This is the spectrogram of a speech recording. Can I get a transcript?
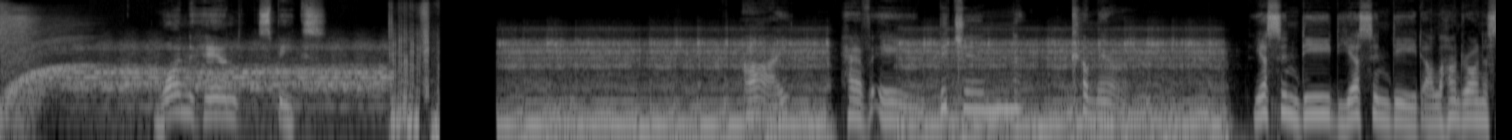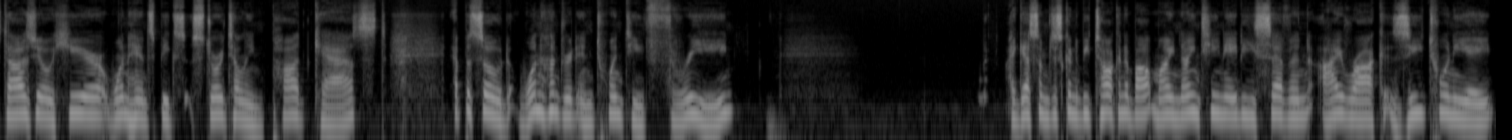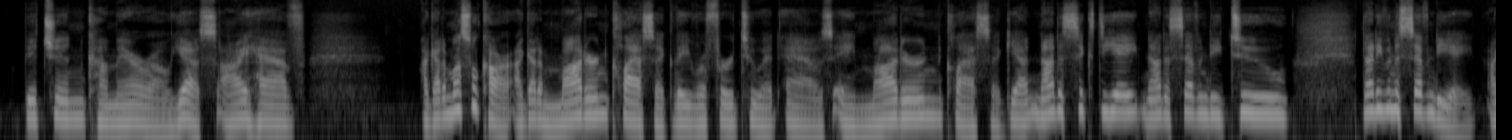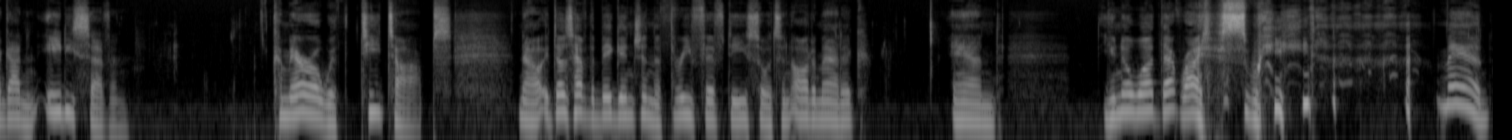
One Hand Speaks. I have a bitchin' Camaro. Yes, indeed. Yes, indeed. Alejandro Anastasio here, One Hand Speaks Storytelling Podcast, episode 123. I guess I'm just going to be talking about my 1987 IROC Z28 bitchin' Camaro. Yes, I have. I got a muscle car. I got a modern classic. They refer to it as a modern classic. Yeah, not a 68, not a 72, not even a 78. I got an 87 Camaro with T tops. Now, it does have the big engine, the 350, so it's an automatic. And you know what? That ride is sweet. Man,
